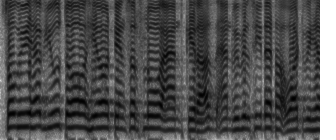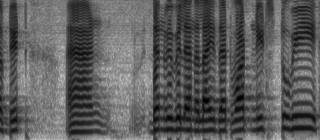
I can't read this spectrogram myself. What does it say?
so we have used uh, here TensorFlow and Keras, and we will see that uh, what we have did, and then we will analyze that what needs to be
